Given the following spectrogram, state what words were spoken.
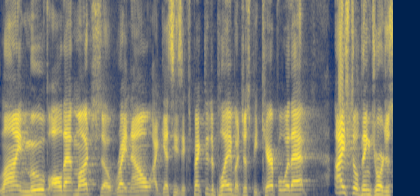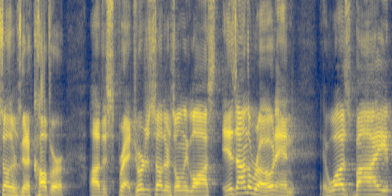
line move all that much, so right now I guess he's expected to play, but just be careful with that. I still think Georgia Southern's going to cover uh, the spread. Georgia Southern's only loss is on the road, and it was by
